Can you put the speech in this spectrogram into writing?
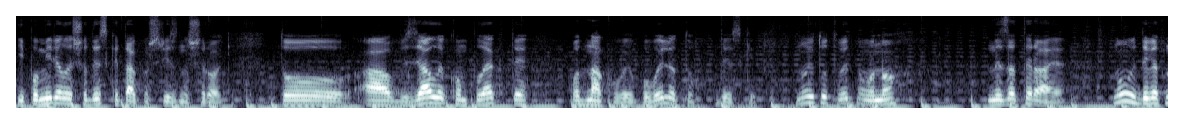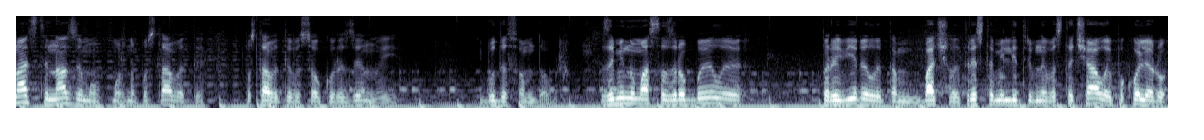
і поміряли, що диски також різно широкі. То, а взяли комплекти однакової по вильоту дисків. Ну і тут видно, воно не затирає. Ну і 19 на зиму можна поставити, поставити високу резину і, і буде вам добре. Заміну масла зробили, перевірили, там бачили, 300 мл не вистачало, і по кольору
